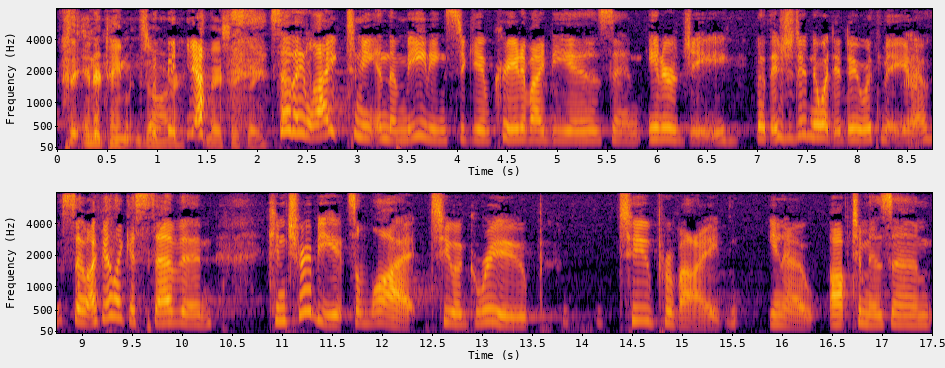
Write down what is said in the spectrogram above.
The entertainment czar, Yeah. basically. So they liked me in the meetings to give creative ideas and energy, but they just didn't know what to do with me, you know. So I feel like a seven contributes a lot to a group to provide, you know, optimism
